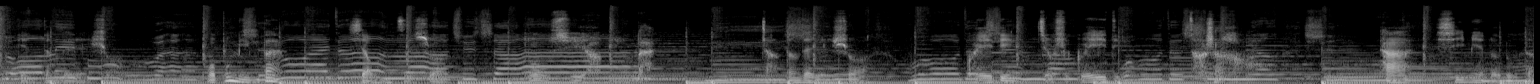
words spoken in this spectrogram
点灯的人说：“我不明白。”小王子说：“不需要明白。”掌灯的人说：“规定就是规定。”早上好。他熄灭了路灯，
